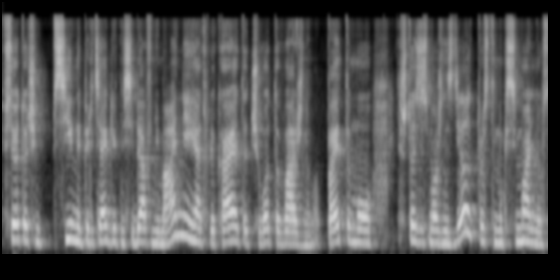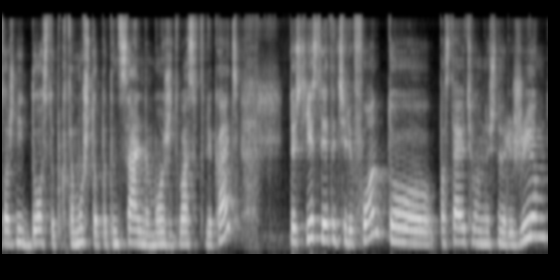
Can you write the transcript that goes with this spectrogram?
все это очень сильно перетягивает на себя внимание и отвлекает от чего-то важного. Поэтому что здесь можно сделать? Просто максимально усложнить доступ к тому, что потенциально может вас отвлекать. То есть, если это телефон, то поставить его на ночной режим,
